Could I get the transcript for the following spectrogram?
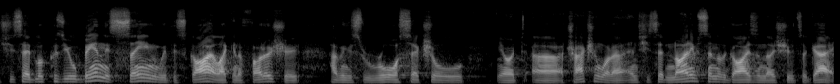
She said, look, because you'll be in this scene with this guy, like in a photo shoot, having this raw sexual you know, uh, attraction, whatever. And she said 90% of the guys in those shoots are gay.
